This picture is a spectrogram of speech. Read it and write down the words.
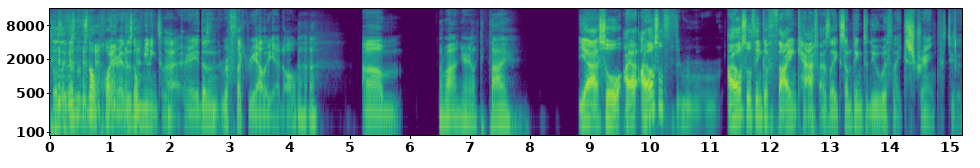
So it's like there's no, there's no point, right? There's no meaning to that, right? It doesn't reflect reality at all. Uh-huh. Um, What about on your like thigh? Yeah. So I I also th- I also think of thigh and calf as like something to do with like strength too.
